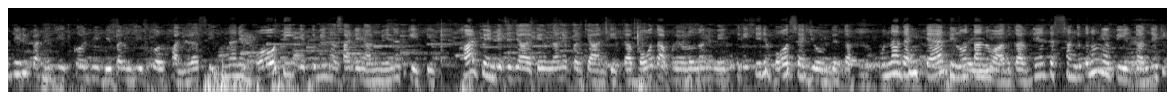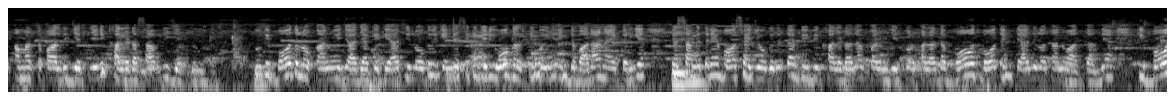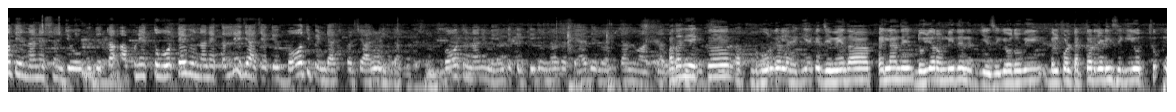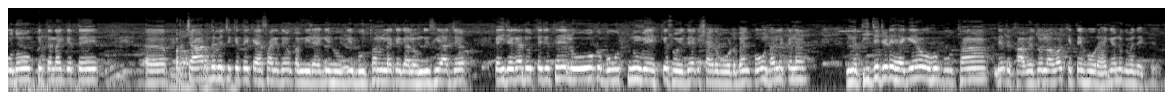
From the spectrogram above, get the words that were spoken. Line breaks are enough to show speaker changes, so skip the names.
ਜਿਹੜੀ ਪਰਮਜੀਤ ਕੌਰ, ਬੀਬੀ ਪਰਮਜੀਤ ਕੌਰ ਖਾਲੜਾ ਸੀ, ਉਹਨਾਂ ਨੇ ਬਹੁਤ ਹੀ ਇੱਕ ਮਹੀਨਾ ਸਾਡੇ ਨਾਲ ਮਿਹਨਤ ਕੀਤੀ। ਹਰ ਪਿੰਡ 'ਚ ਜਾ ਕੇ ਉਹਨਾਂ ਨੇ ਪ੍ਰਚਾਰ ਕੀਤਾ, ਬਹੁਤ ਆਪਣੇ ਵੱਲੋਂ ਉਹਨਾਂ ਨੇ ਮਿਹਨਤ ਕੀਤੀ ਤੇ ਬਹੁਤ ਸਹਿਯੋਗ ਦਿੱਤਾ। ਉਹਨਾਂ ਦਾ ਹੀ ਤਹਿ ਦਿਲੋਂ ਧੰਨਵਾਦ ਕਰਦੇ ਹਾਂ ਤੇ ਸੰਗਤ ਨੂੰ ਵੀ ਅਪੀਲ ਕਰਦੇ ਹਾਂ ਕਿ ਅਮਰਤਪਾਲ ਦੀ ਜਿੱਤ, ਜਿਹੜੀ ਖਾਲੜਾ ਸਾਹਿਬ ਦੀ ਜਿੱਤ ਹੈ ਕਿਉਂਕਿ ਬਹੁਤ ਲੋਕਾਂ ਨੂੰ ਇਹ ਜਾ ਜਾ ਕੇ ਕਿਹਾ ਸੀ ਲੋਕ ਵੀ ਕਹਿੰਦੇ ਸੀ ਕਿ ਜਿਹੜੀ ਉਹ ਗਲਤੀ ਹੋਈ ਅਸੀਂ ਦੁਬਾਰਾ ਨਾ ਇਹ ਕਰੀਏ। ਤੇ ਸੰਗਤ ਨੇ ਬਹੁਤ ਸਹਿਯੋਗ ਦਿੱਤਾ ਬੀਬੀ ਖਾਲੜਾ ਦਾ ਪਰਮਜੀਤ ਕੌਰ ਖਾਲੜਾ ਦਾ ਬਹੁਤ ਬਹੁਤ ਅਸੀਂ ਤਹਿ ਦਿਲੋਂ ਧੰਨਵਾਦ ਕਰਦੇ ਹਾਂ ਕਿ ਬਹੁਤ ਇਹਨਾਂ ਨੇ ਸਹਿਯੋਗ ਦਿੱਤਾ। ਆਪਣੇ ਤੌਰ ਤੇ ਵੀ ਉਹਨਾਂ ਨੇ ਇਕੱਲੇ ਜਾ ਜਾ ਕੇ ਬਹੁਤ ਹੀ ਪਿੰਡਾਂ 'ਚ ਪ੍ਰਚਾਰ ਕੀਤਾ। ਬਹੁਤ ਉਹਨਾਂ ਨੇ ਮਿਹਨਤ ਕੀਤੀ ਤੇ ਉਹਨਾਂ ਦਾ ਤਹਿ ਦਿਲੋਂ ਧੰਨਵਾਦ ਕਰਦੇ
ਪਤਾ ਜੀ ਇੱਕ ਹੋਰ ਗੱਲ ਹੈਗੀ ਹੈ ਕਿ ਜਿਵੇਂ ਦਾ ਪਹਿਲਾਂ ਦੇ 2019 ਦੇ ਨਤੀਜੇ ਸੀਗੇ ਉਦੋਂ ਵੀ ਬਿਲਕੁਲ ਟੱਕਰ ਜਿਹੜੀ ਸੀਗੀ ਉੱਥ- ਉਦੋਂ ਕਿਤੇ ਨਾ ਕਿਤੇ ਪ੍ਰਚਾਰ ਦੇ ਵਿੱਚ ਕਿਤੇ ਕਹਿ ਸਕਦੇ ਹੋ ਕਮੀ ਰਹਿ ਗਈ ਹੋਊਗੀ ਬੂਥਾਂ ਨੂੰ ਲੈ ਕੇ ਗੱਲ ਹੁੰਦੀ ਸੀ। ਅੱਜ ਕਈ ਜਗ੍ਹਾ ਦੇ ਉੱਤੇ ਜਿੱਥੇ ਲੋਕ ਬੂਥ ਨੂੰ ਵੇਖ ਕੇ ਸੋਚਦੇ ਆ ਕਿ ਸ਼ਾਇਦ ਵੋਟ ਬੈਂਕ ਉਹ ਹੁੰਦਾ ਲੇਕਿਨ ਨਤੀਜੇ ਜਿਹੜੇ ਹੈਗੇ ਆ ਉਹ ਬੂਥਾਂ ਦੇ ਦਿਖਾਵੇ ਤੋਂ ਇਲਾਵਾ ਕਿਤੇ ਹੋਰ ਹੈਗੇ ਉਹਨੂੰ ਕਿਵੇਂ ਦੇਖਦੇ ਹੋ?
